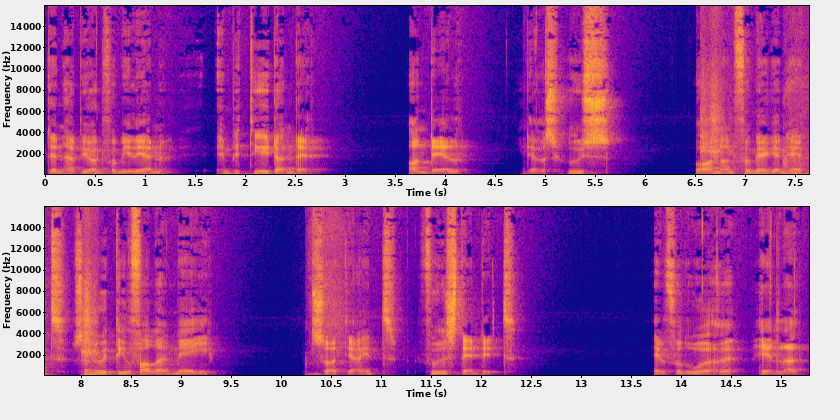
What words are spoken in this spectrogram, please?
den här björnfamiljen en betydande andel i deras hus och annan förmögenhet som nu tillfaller mig, så att jag inte fullständigt en förlorare heller.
